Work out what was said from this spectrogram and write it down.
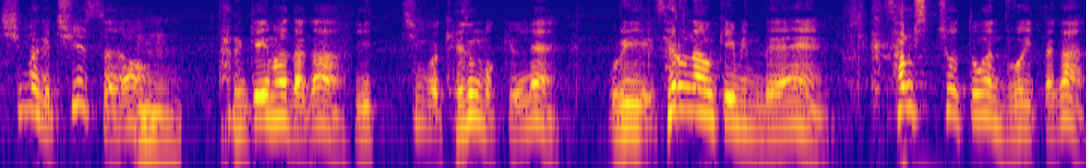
심하게 취했어요. 다른 게임 하다가 이 친구가 계속 먹길래 우리 새로 나온 게임인데 30초 동안 누워 있다가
